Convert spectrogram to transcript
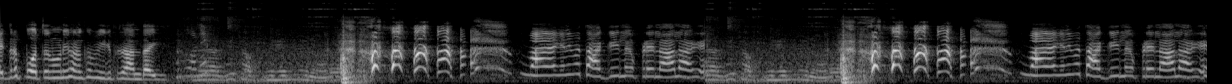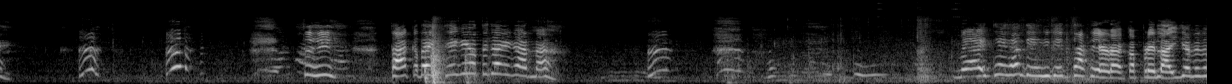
ਇਧਰ ਪੁੱਤ ਨੂੰ ਨਹੀਂ ਹੁਣ ਕਮੀਜ਼ ਪਸੰਦ ਆਈ। ਮਾਇਆ ਕਹਿੰਦੀ ਮੈਂ ਥੱਕ ਗਈ ਕੱਪੜੇ ਲਾ ਲਾ ਕੇ। ਮਾਇਆ ਕਹਿੰਦੀ ਮੈਂ ਥੱਕ ਗਈ ਕੱਪੜੇ ਲਾ ਲਾ ਕੇ। ਤੁਸੀਂ ਥੱਕ ਤਾਂ ਇੱਥੇ ਗਏ ਉੱਥੇ ਜਾ ਕੇ ਕਰਨਾ? ਮੈਂ ਇੱਥੇ ਨਾ ਦੇਖੀ ਦੇ ਥੱਕ ਜਾਣਾ ਕੱਪੜੇ ਲਾਈ ਜਾਂਦੇ ਤੇ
